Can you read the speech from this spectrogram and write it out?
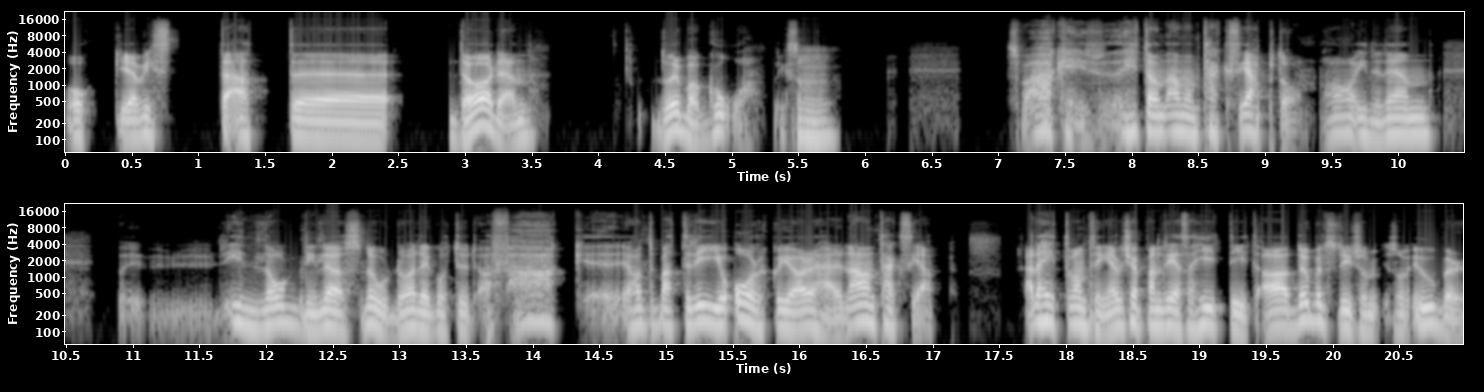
Och jag visste att eh, dör den, då är det bara att gå. Liksom. Mm. Så bara, ah, okej, hitta en annan taxiapp då. Ja, in i den. Inloggning, lösenord, då hade det gått ut. Ah, fuck, jag har inte batteri och ork att göra det här. En annan taxiapp. Ja, där hittar man någonting. Jag vill köpa en resa hit dit. Ja, dubbelt så dyrt som, som Uber.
